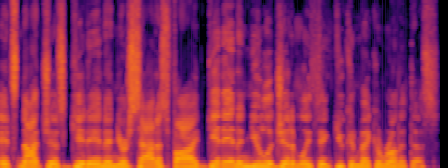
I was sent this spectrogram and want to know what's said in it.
it's not just get in and you're satisfied, get in and you legitimately think you can make a run at this?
